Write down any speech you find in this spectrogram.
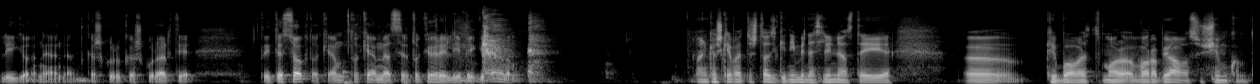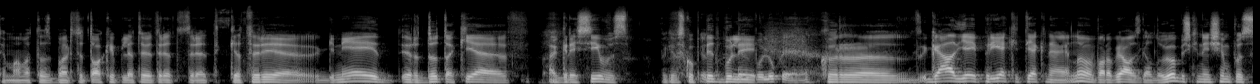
lygio, ne, net kažkur, kažkur arti. Tai tiesiog tokiam, tokiam mes ir tokio realybėje gyvenam. Man kažkaip vat, iš tos gynybinės linijos, tai uh, kai buvo vat, Vorobjovas su Šimkum, tai man vat, tas buvo arti to, kaip lietuviai turėtų turėti keturi gynėjai ir du tokie agresyvūs kaip sakau, pitbuliai. Kur gal jie į priekį tiek ne, nu, Varobjovas gal daugiau biškiniai šimpus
